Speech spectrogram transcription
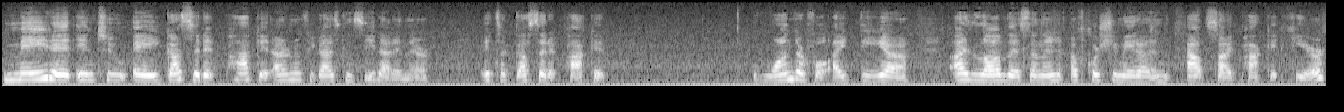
made it into a gusseted pocket. I don't know if you guys can see that in there. It's a gusseted pocket. Wonderful idea. I love this. And then, of course, she made an outside pocket here.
